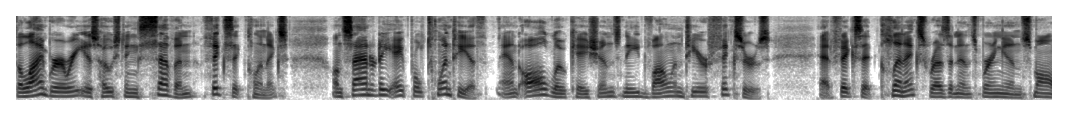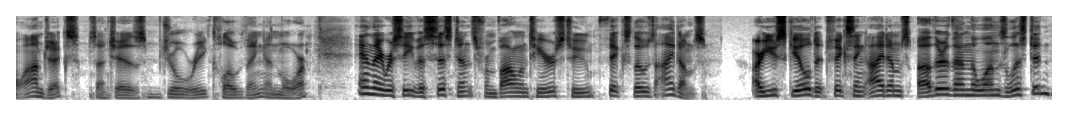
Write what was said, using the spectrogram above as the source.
The library is hosting seven Fix It clinics on Saturday, April 20th, and all locations need volunteer fixers. At Fix It clinics, residents bring in small objects, such as jewelry, clothing, and more, and they receive assistance from volunteers to fix those items. Are you skilled at fixing items other than the ones listed?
